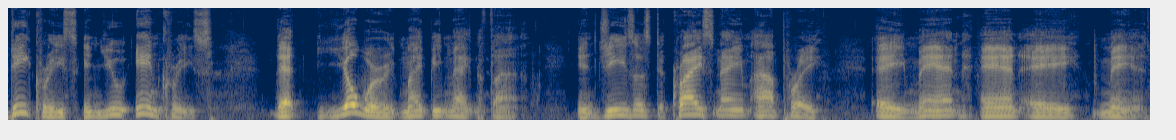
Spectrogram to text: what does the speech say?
decrease and you increase, that your word might be magnified. In Jesus the Christ's name I pray. Amen and amen.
